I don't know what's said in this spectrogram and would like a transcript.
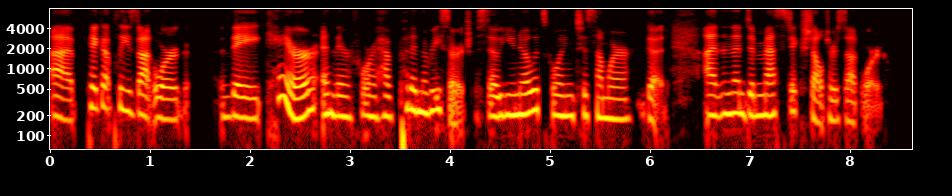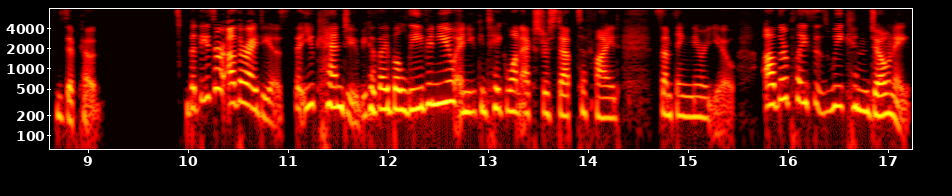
Uh, pickupplease.org they care and therefore have put in the research. So you know it's going to somewhere good. And then domesticshelters.org, zip code. But these are other ideas that you can do because I believe in you and you can take one extra step to find something near you. Other places we can donate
